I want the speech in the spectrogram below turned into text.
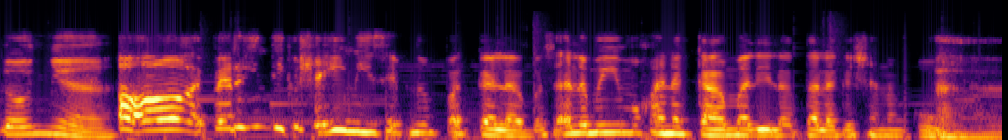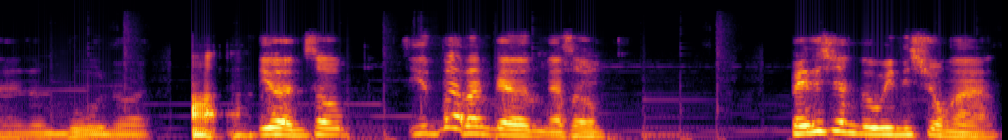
gown niya. Oo, pero hindi ko siya inisip nung pagkalabas. Alam mo yung mukha nagkamali lang talaga siya ng kuha. Ah, ng bunot. Oo. Yun, so Yun parang ganun nga. So, pwede siyang gawin ni Shunga,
